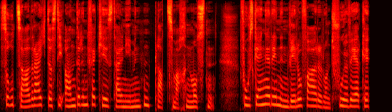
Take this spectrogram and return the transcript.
so zahlreich, dass die anderen Verkehrsteilnehmenden Platz machen mussten. Fußgängerinnen, Velofahrer und Fuhrwerke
